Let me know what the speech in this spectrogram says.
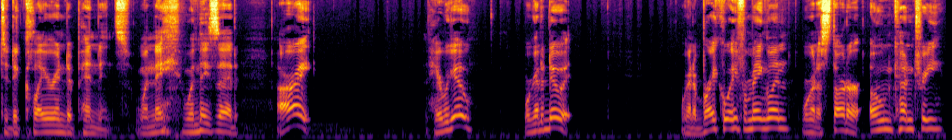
to declare independence, when they when they said, "All right, here we go. We're going to do it. We're going to break away from England. We're going to start our own country.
